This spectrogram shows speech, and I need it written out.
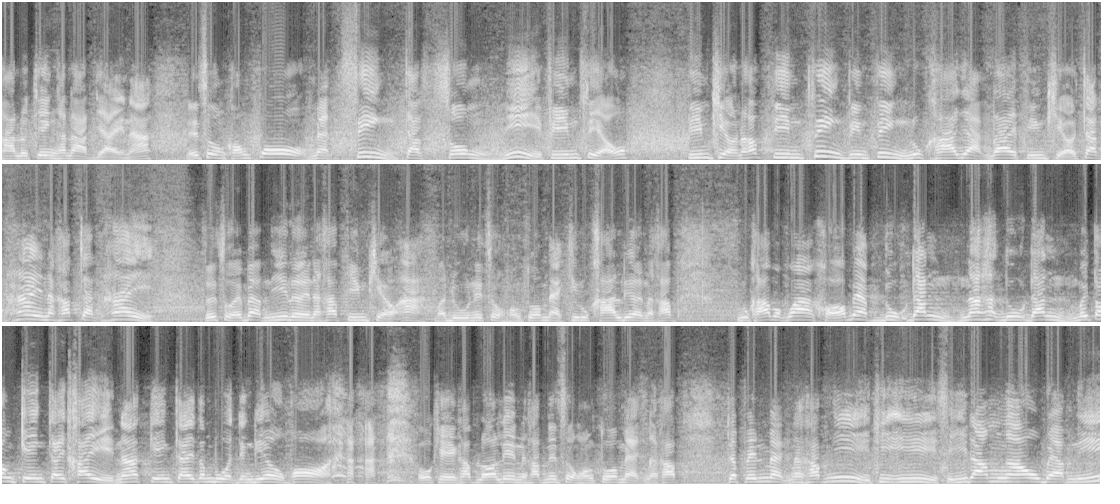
ฮาโลเจนขนาดใหญ่นะในส่วนของโปรแม็กซิ่งจัดทรงนี่ฟิล์มเสียวฟิล์มเขียวนะครับฟิล์มซิ่งฟิล์มซิ่งลูกค้าอยากได้ฟิล์มเขียวจัดให้นะครับจัดให้ สวยๆแบบนี้เลยนะครับฟิล์มเขียวอะมาดูในส่วนของตัวแม็กที่ลูกค้าเลือกนะครับลูกค้าบอกว่าขอแบบดุดันนะดุดันไม่ต้องเกรงใจใครนะเกรงใจตำรวจอย่างเดียวพ่อโอเคครับล้อเล่นนะครับในส่วนของตัวแม็กนะครับจะเป็นแม็กนะครับนี่ทีอีสีดำเงาแบบนี้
